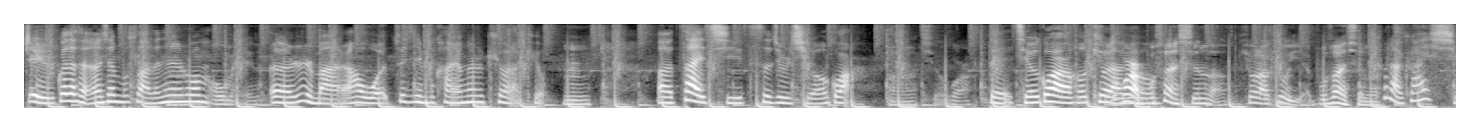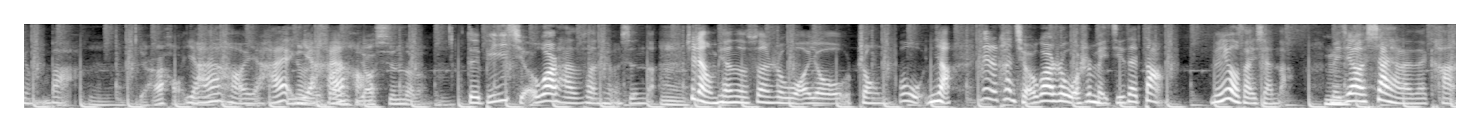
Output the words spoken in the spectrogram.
这《怪诞小镇》先不算，咱先说欧美的，呃，日漫。然后我最近一部看应该是 Q 了 Q，嗯，呃，再其次就是企鹅罐。啊，企鹅罐。对，企鹅罐和 Q 了 Q。罐不算新了。Q 啦 Q 也不算新了，Q 啦 Q 还行吧，嗯，也还好，也还好，也还也还好，比较新的了。对比起企鹅罐，它算挺新的。嗯，这两部片子算是我有整部。你想，那是看企鹅罐的时候，我是每集在当，没有在线的，每集要下下来再看，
